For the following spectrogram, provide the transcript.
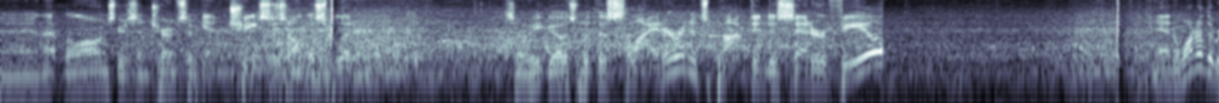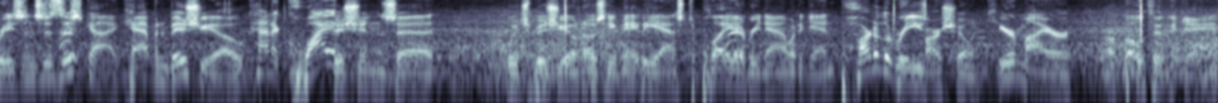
And that belongs in terms of getting chases on the splitter. So he goes with the slider and it's popped into center field. And one of the reasons is this guy, Cavan Biggio, kind of quiet positions, which Biggio knows he may be asked to play every now and again. Part of the reason Marshall and Kiermaier are both in the game.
